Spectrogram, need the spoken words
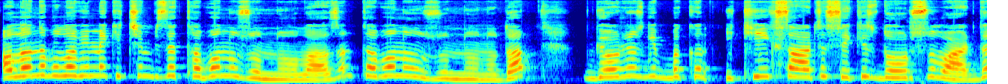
Alanı bulabilmek için bize taban uzunluğu lazım. Taban uzunluğunu da gördüğünüz gibi bakın 2x artı 8 doğrusu vardı.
